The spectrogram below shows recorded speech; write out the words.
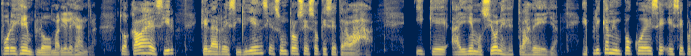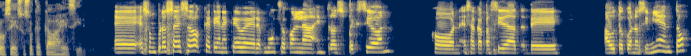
Por ejemplo, María Alejandra, tú acabas de decir que la resiliencia es un proceso que se trabaja y que hay emociones detrás de ella. Explícame un poco ese, ese proceso, eso que acabas de decir. Eh, es un proceso que tiene que ver mucho con la introspección, con esa capacidad de autoconocimiento,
